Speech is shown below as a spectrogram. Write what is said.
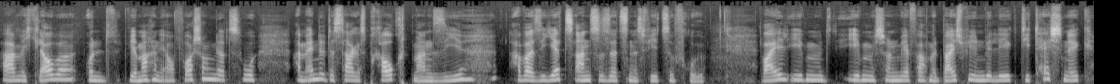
Aber ich glaube, und wir machen ja auch Forschung dazu, am Ende des Tages braucht man sie, aber sie jetzt anzusetzen ist viel zu früh. Weil eben, eben schon mehrfach mit Beispielen belegt, die Technik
